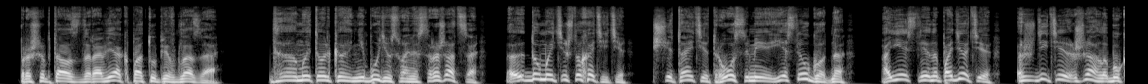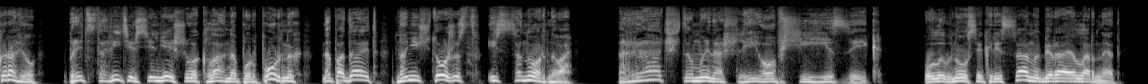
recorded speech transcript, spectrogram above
— прошептал здоровяк, потупив глаза. «Да мы только не будем с вами сражаться. Думайте, что хотите. Считайте трусами, если угодно. А если нападете, ждите жалобу королю. Представитель сильнейшего клана Пурпурных нападает на ничтожеств из Сонорного. Рад, что мы нашли общий язык», — улыбнулся Крисан, убирая ларнет.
